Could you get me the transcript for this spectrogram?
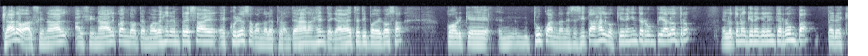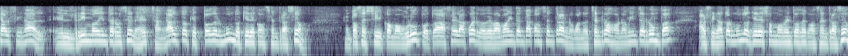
Claro, al final, al final cuando te mueves en empresa es, curioso cuando les planteas a la gente que haga este tipo de cosas, porque mm, tú cuando necesitas algo quieres interrumpir al otro, el otro no quiere que lo interrumpa, pero es que al final el ritmo de interrupciones es tan alto que todo el mundo quiere concentración. Entonces, si como grupo tú haces el acuerdo de vamos a intentar concentrarnos cuando esté en rojo, no me interrumpa, al final todo el mundo quiere esos momentos de concentración.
